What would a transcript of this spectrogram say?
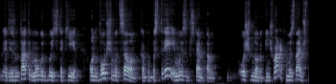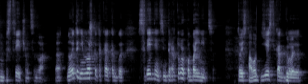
результаты могут быть такие, он в общем и целом как бы быстрее, и мы запускаем там очень много бенчмарок, и мы знаем, что он быстрее, чем C2. Да? Но это немножко такая как бы средняя температура по больнице. То есть а вот есть как бы...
